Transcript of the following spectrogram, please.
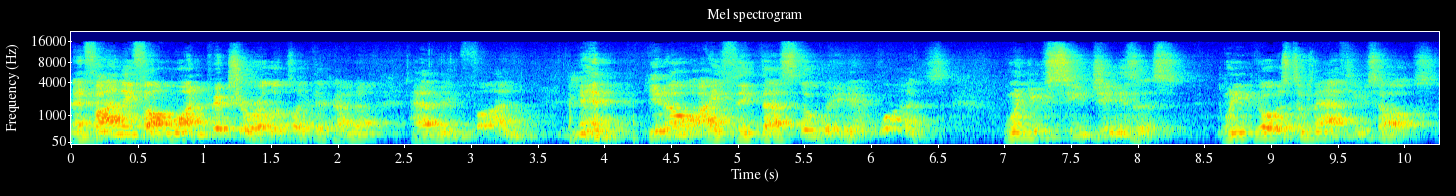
And I finally found one picture where it looked like they're kind of having fun. And, you know, I think that's the way it was. When you see Jesus, when he goes to Matthew's house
